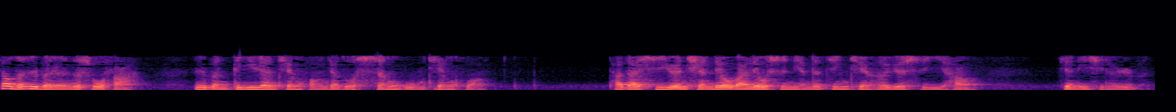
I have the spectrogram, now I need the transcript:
照着日本人的说法，日本第一任天皇叫做神武天皇，他在西元前六百六十年的今天二月十一号建立起了日本。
